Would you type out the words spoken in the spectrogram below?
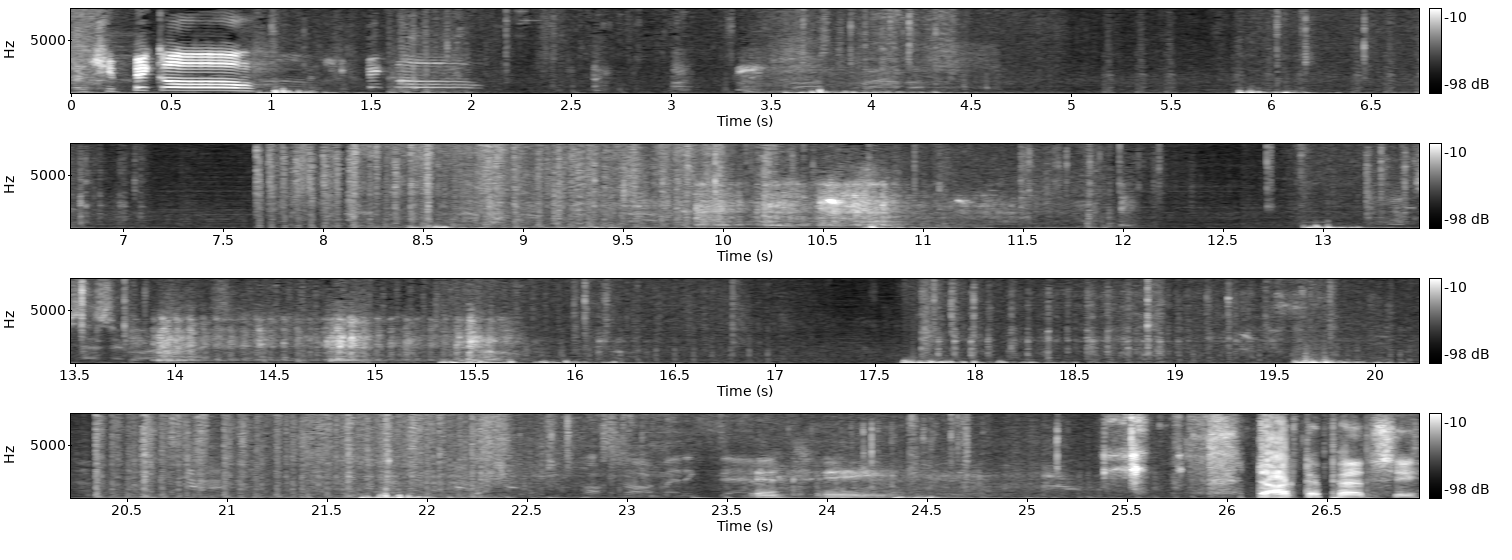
Crunchy pickle! Sensor go live. Fifty. Dr. Pepsi.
